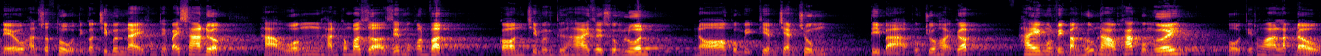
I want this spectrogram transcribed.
Nếu hắn xuất thủ thì con chim ưng này không thể bay xa được. Hả huống hắn không bao giờ giết một con vật. Con chim ưng thứ hai rơi xuống luôn. Nó cũng bị kiếm chém trúng. Tỷ bà công chúa hỏi gấp, Hay một vị bằng hữu nào khác của ngươi? Hổ Tiết Hoa lắc đầu,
